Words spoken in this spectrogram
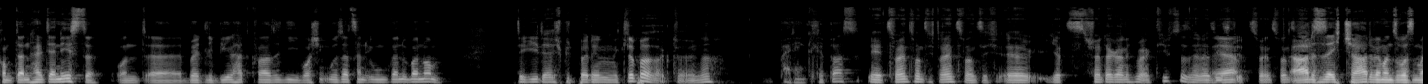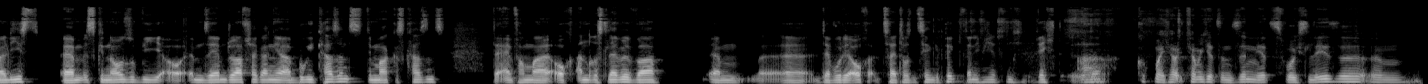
kommt dann halt der nächste. Und äh, Bradley Beal hat quasi die Washington Wizards dann irgendwann übernommen. Diggi, der spielt bei den Clippers aktuell, ne? Bei den Clippers? Nee, 22, 23. Äh, jetzt scheint er gar nicht mehr aktiv zu sein. Also Ja. hier steht 22. Ah, das ist echt schade, wenn man sowas immer liest. Ähm, ist genauso wie im selben Draftjahrgang ja Boogie Cousins, dem Marcus Cousins, der einfach mal auch anderes Level war. Ähm, äh, der wurde ja auch 2010 gepickt, wenn ich mich jetzt nicht recht irre. Ah, guck mal, ich, hab, ich kann mich jetzt entsinnen, jetzt wo ich es lese, ähm,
